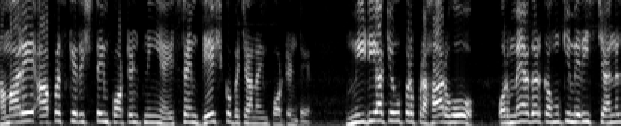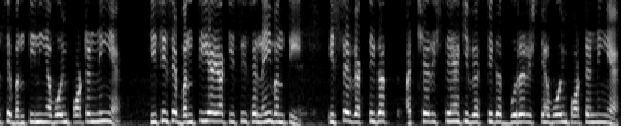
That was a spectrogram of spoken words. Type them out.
हमारे आपस के रिश्ते इम्पोर्टेंट नहीं है। इस टाइम देश को बचाना इम्पोर्टेंट है। मीडिया के ऊपर प्रहार हो और मैं अगर कहूँ कि मेरी इस चैनल से बनती नहीं है वो इम्पोर्टेंट नहीं है। किसी से बनती है या किसी से नहीं बनती, इससे व्यक्तिगत अच्छे रिश्ते हैं कि व्यक्तिगत बुरे रिश्ते हैं, वो इंपॉर्टेंट नहीं है।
